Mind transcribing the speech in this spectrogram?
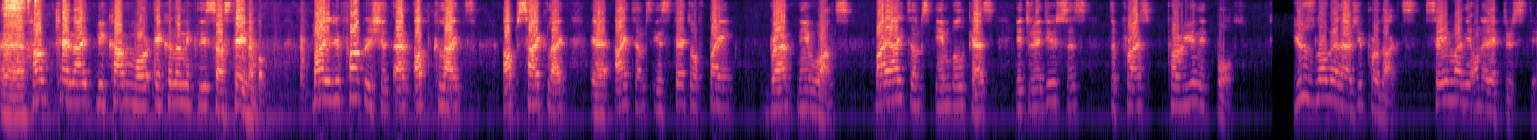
Uh, how can I become more economically sustainable? By refurbishing and upcycling uh, items instead of buying brand new ones. Buy items in bulk as it reduces the price per unit both. Use low energy products. Save money on electricity.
